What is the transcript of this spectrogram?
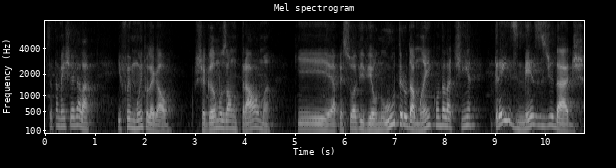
você também chega lá. E foi muito legal. Chegamos a um trauma que a pessoa viveu no útero da mãe quando ela tinha três meses de idade.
